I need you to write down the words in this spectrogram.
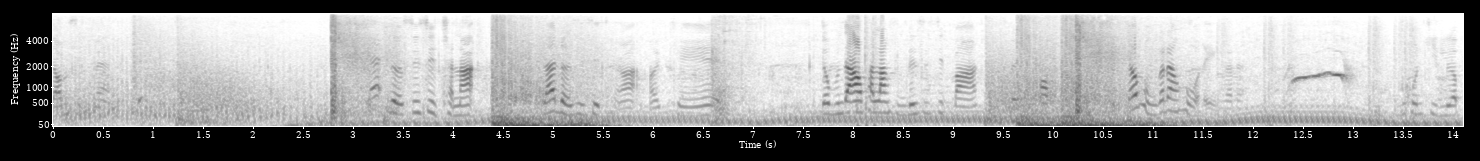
ย้อมสีแม่งและเดอะซิสิตชนะ และเดินสิสิทธิ์นะ โอเค เดี๋ยวผมจะเอาพลังถึงเดินสิสิทธิ์มาเลยครอบแล้วผมก็ดังโหดเองก็ได้มีคนขี่เรือไป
